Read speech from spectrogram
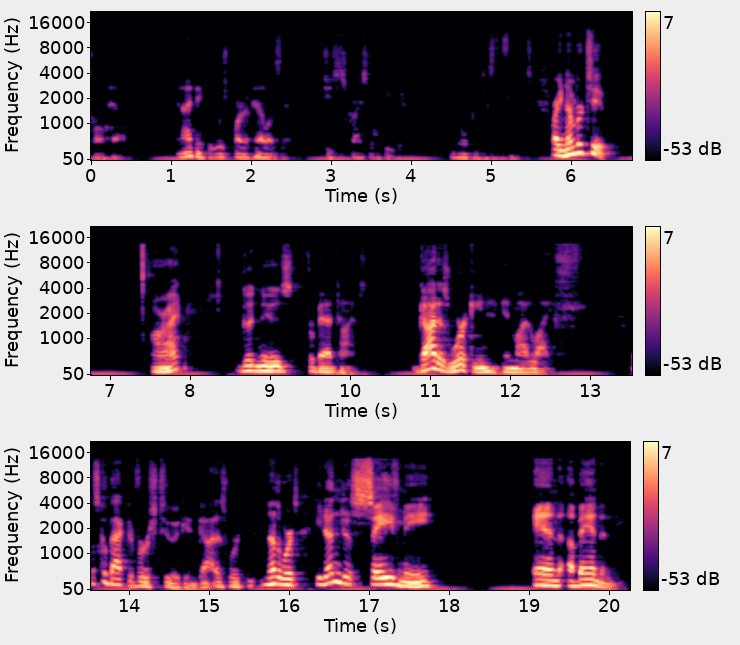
called hell. And I think the worst part of hell is that Jesus Christ won't be there. It won't be just the flames. All right, number two. All right. Good news for bad times. God is working in my life. Let's go back to verse 2 again. God is working. In other words, He doesn't just save me and abandon me.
